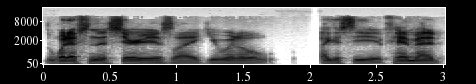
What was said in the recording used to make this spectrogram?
what ifs in this series, like you would have like to see if him at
